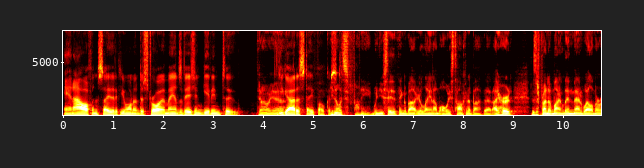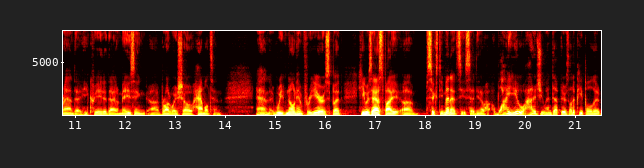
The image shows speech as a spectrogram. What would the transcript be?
And I often say that if you want to destroy a man's vision, give him two. Oh yeah. You got to stay focused. You know, it's funny when you say the thing about your lane. I'm always talking about that. I heard there's a friend of mine, Lin Manuel Miranda. He created that amazing uh, Broadway show Hamilton, and we've known him for years. But he was asked by uh, 60 Minutes. He said, "You know, why you? How did you end up? There's other people that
